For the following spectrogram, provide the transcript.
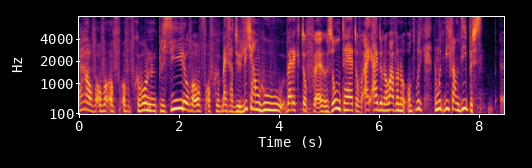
Ja, of, of, of, gewoon een plezier, of, of, of je merkt dat je lichaam goed werkt, of uh, gezondheid, of I, I don't know wat voor een ontmoeting. Dat moet niet van die pers uh,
